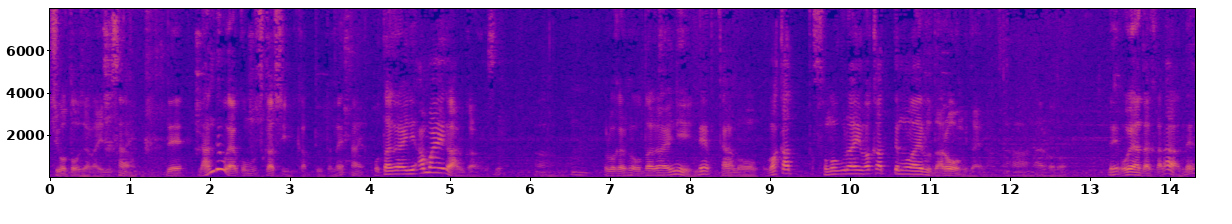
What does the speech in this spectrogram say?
仕事じゃないですか、はい。でなんで親子難しいかっていうとね、はい。お互いに甘えがあるからなんですね。これわかりますお互いにねあの分かっそのぐらい分かってもらえるだろうみたいな。ああなるほどね、親だから、ね、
